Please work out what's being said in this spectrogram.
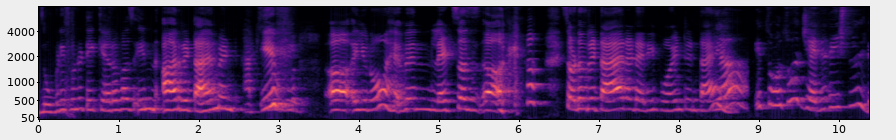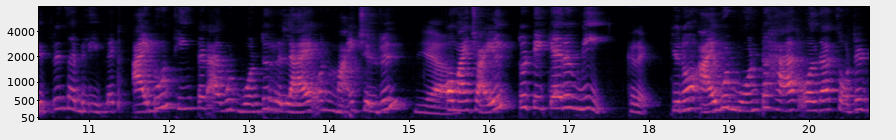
Nobody's going to take care of us in our retirement. Absolutely. If uh, you know, heaven lets us uh, sort of retire at any point in time. Yeah, it's also a generational difference, I believe. Like, I don't think that I would want to rely on my children Yeah. or my child to take care of me. Correct. You know, I would want to have all that sorted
